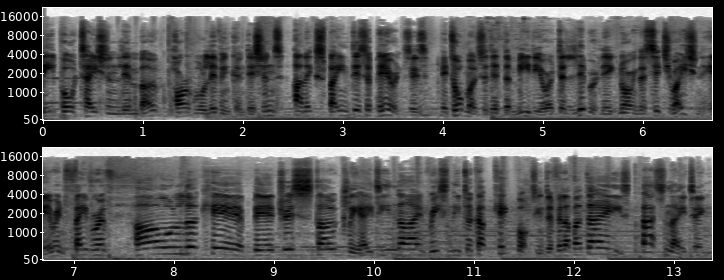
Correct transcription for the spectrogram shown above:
Deportation limbo, horrible living conditions, unexplained disappearances. It's almost as if the media are deliberately ignoring the situation here in favor of. Oh, look here, Beatrice Stokely, 89, recently took up kickboxing to fill up her days. Fascinating.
